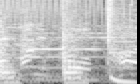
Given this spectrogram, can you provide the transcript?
the one go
